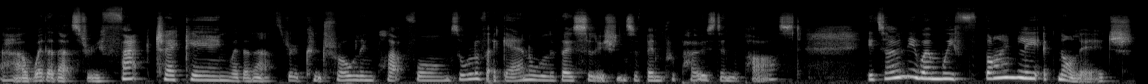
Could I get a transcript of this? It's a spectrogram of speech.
uh, whether that's through fact checking, whether that's through controlling platforms. All of, again, all of those solutions have been proposed in the past. It's only when we finally acknowledge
